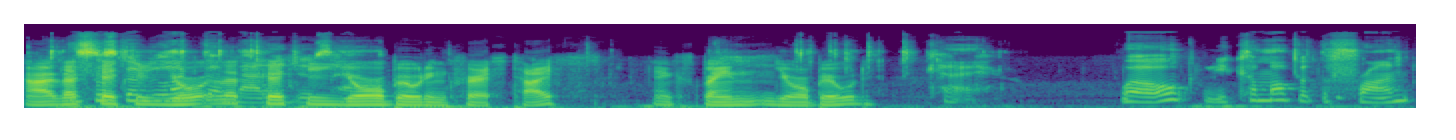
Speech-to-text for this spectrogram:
Uh, let's This go to like your let's go to your building first, Tice. Explain your build. Okay. Well, you come up at the front,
